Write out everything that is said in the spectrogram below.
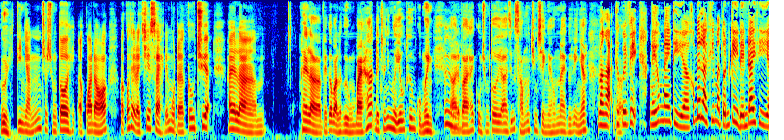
gửi tin nhắn cho chúng tôi ở qua đó và có thể là chia sẻ đến một uh, câu chuyện hay là hay là về cơ bản là gửi một bài hát đến cho những người yêu thương của mình ừ. à, và hãy cùng chúng tôi à, giữ sóng chương trình ngày hôm nay quý vị nhé. Vâng ạ, thưa à. quý vị, ngày hôm nay thì à, không biết là khi mà Tuấn Kỳ đến đây thì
